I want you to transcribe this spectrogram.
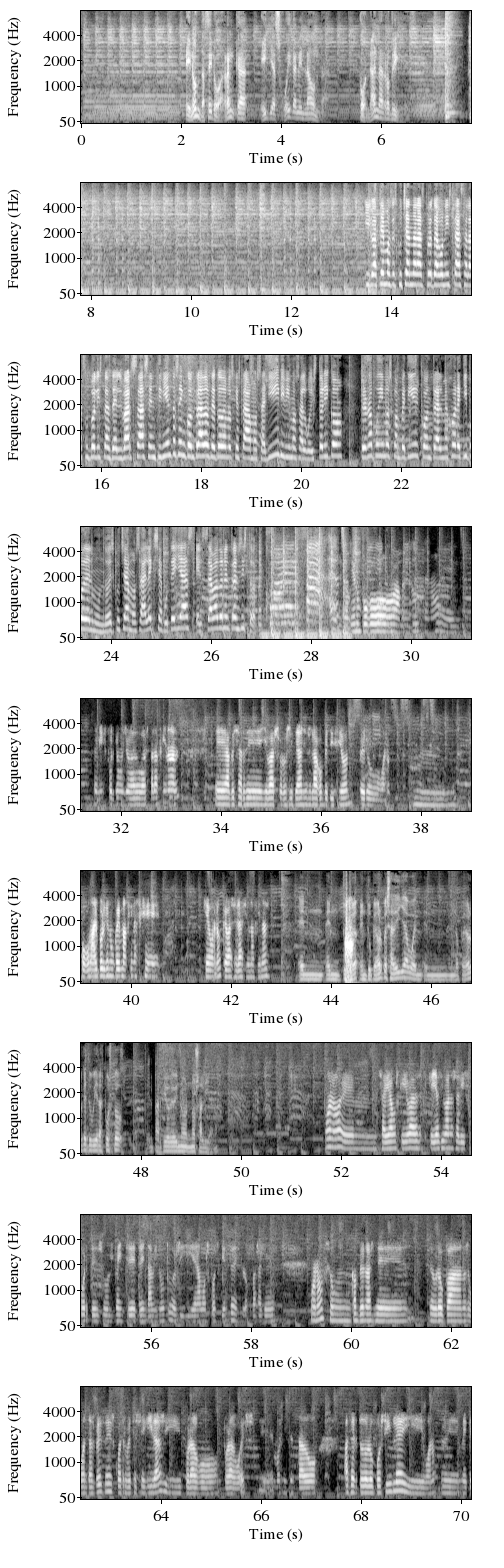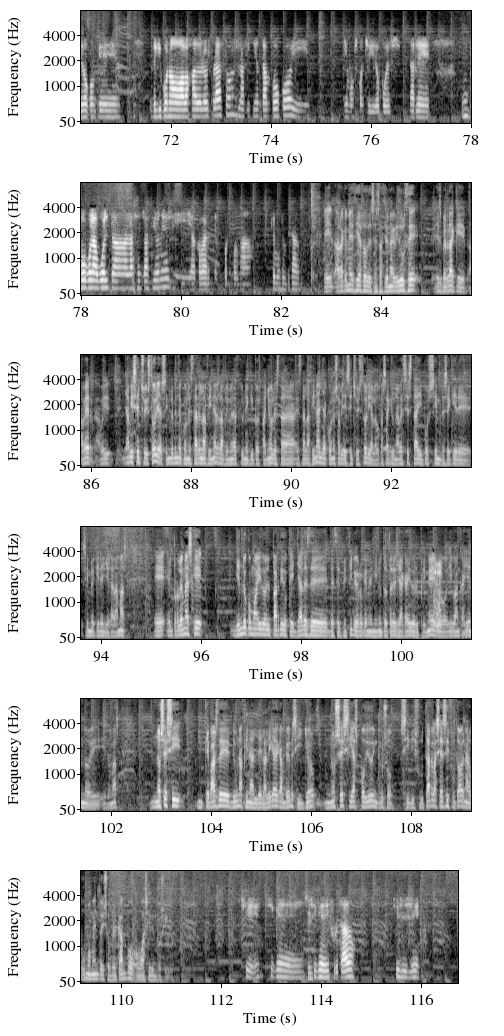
En Onda Cero arranca Ellas juegan en la Onda con Ana Rodríguez. Y lo hacemos escuchando a las protagonistas, a las futbolistas del Barça, sentimientos encontrados de todos los que estábamos allí, vivimos algo histórico, pero no pudimos competir contra el mejor equipo del mundo. Escuchamos a Alexia Putellas el sábado en el Transistor. También un poco agridulce, ¿no? Feliz porque hemos llegado hasta la final, eh, a pesar de llevar solo siete años en la competición, pero bueno, mm, un poco mal porque nunca imaginas que, que, bueno, que va a ser así una final en, en, tu, peor, en tu peor pesadilla o en, en, lo peor que te hubieras puesto, el partido de hoy no, no salía, ¿no? Bueno, eh, sabíamos que, iba, que ellas iban a salir fuertes esos 20-30 minutos y éramos conscientes. Lo que pasa que, bueno, son campeonas de, de, Europa no sé cuántas veces, cuatro veces seguidas y por algo, por algo es. Eh, hemos intentado hacer todo lo posible y, bueno, eh, me quedo con que el equipo no ha bajado los brazos, la afición tampoco y, hemos conseguido pues darle un poco la vuelta a las sensaciones y acabar mejor forma que hemos empezado. Eh, ahora que me decías lo de sensación agridulce, es verdad que, a ver, ya habéis hecho historia, simplemente con estar en la final, es la primera vez que un equipo español está, está en la final, ya con eso habíais hecho historia, lo que pasa es que una vez está ahí, pues siempre se quiere, siempre quiere llegar a más. Eh, el problema es que yendo cómo ha ido el partido, que ya desde, desde el principio, creo que en el minuto 3 ya ha caído el primero, iban cayendo y, demás. No sé si te vas de, una final de la Liga de Campeones y yo no sé si has podido incluso, si disfrutarla, si has disfrutado en algún momento y sobre el campo o ha sido imposible. Sí, sí que, sí, que he disfrutado. Sí, sí, sí.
